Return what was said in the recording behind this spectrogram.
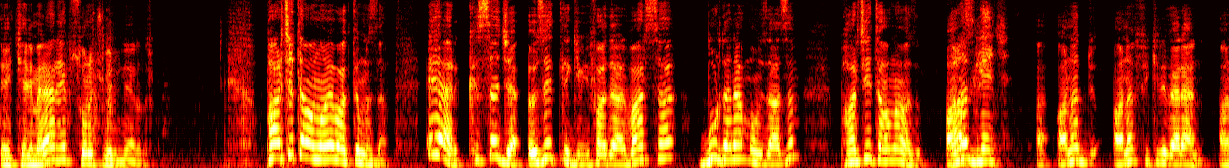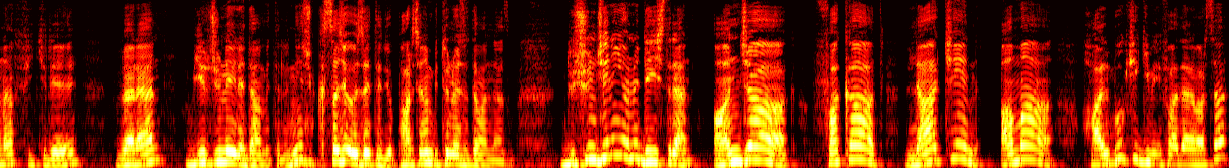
e, kelimeler hep sonuç bölümünde yer alır. Parça tamamlamaya baktığımızda eğer kısaca özetle gibi ifadeler varsa burada ne yapmamız lazım? Parçayı tamamlamamız lazım. Ana, geç. ana, ana fikri veren, ana fikri veren bir cümleyle devam edilir. Niye? Çünkü kısaca özet ediyor. Parçanın bütün özetlemen lazım. Düşüncenin yönünü değiştiren ancak, fakat, lakin, ama, halbuki gibi ifadeler varsa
